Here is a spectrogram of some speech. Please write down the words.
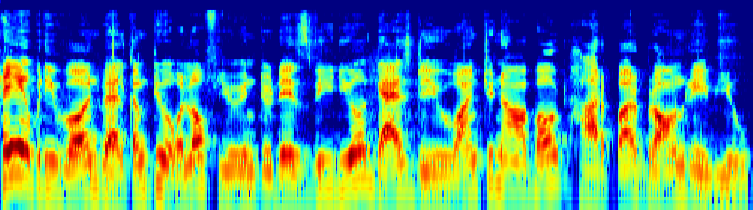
Hey everyone, welcome to all of you. In today's video, guys, do you want to know about Harper Brown review?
